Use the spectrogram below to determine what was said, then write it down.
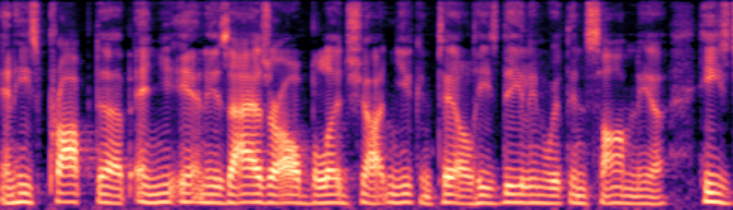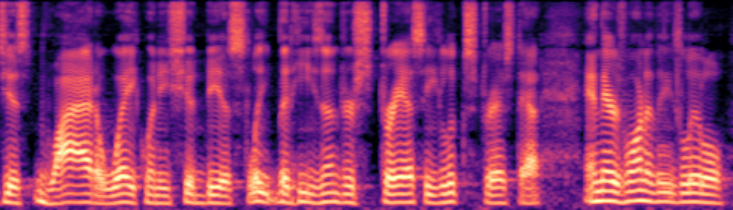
and he's propped up and, you, and his eyes are all bloodshot and you can tell he's dealing with insomnia. He's just wide awake when he should be asleep, but he's under stress. He looks stressed out. And there's one of these little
